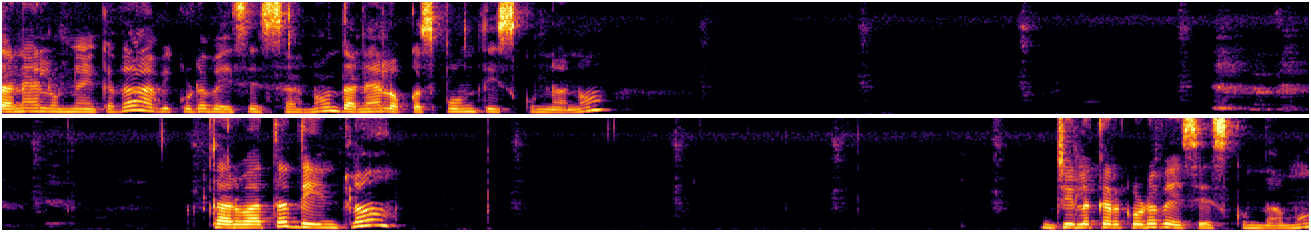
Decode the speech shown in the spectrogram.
ధనియాలు ఉన్నాయి కదా అవి కూడా వేసేసాను. ధనియాలు ఒక స్పూన్ తీసుకున్నాను. తర్వాత దీంట్లో జీలకర్ర కూడా వేసేసుకుందాము.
